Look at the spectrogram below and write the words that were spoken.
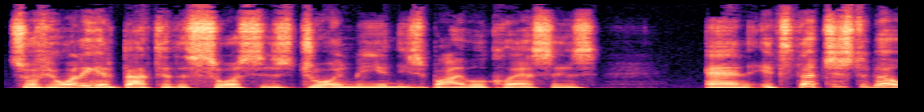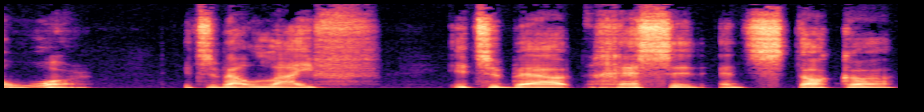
So if you want to get back to the sources, join me in these Bible classes and it's not just about war. It's about life. It's about chesed and tzedakah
